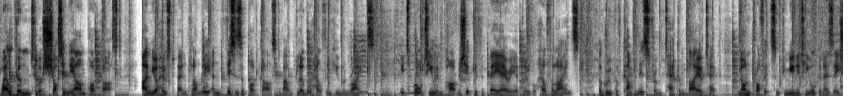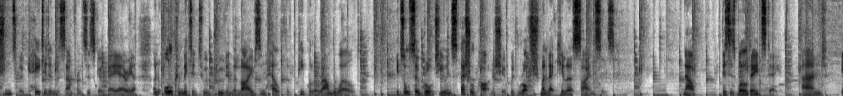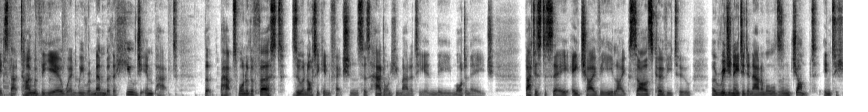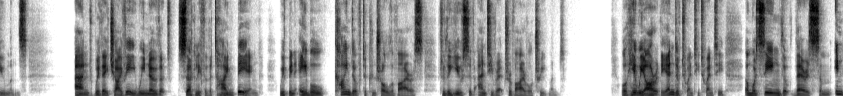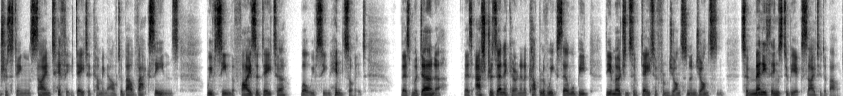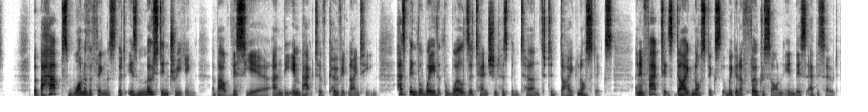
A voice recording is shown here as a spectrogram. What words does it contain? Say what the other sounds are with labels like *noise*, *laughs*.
Welcome to a Shot in the Arm podcast. I'm your host, Ben Plumley, and this is a podcast about global health and human rights. It's brought to you in partnership with the Bay Area Global Health Alliance, a group of companies from tech and biotech, non-profits and community organizations located in the San Francisco Bay Area, and all committed to improving the lives and health of people around the world. It's also brought to you in special partnership with Roche Molecular Sciences. Now, this is World AIDS Day, and it's that time of the year when we remember the huge impact that perhaps one of the first zoonotic infections has had on humanity in the modern age. That is to say, HIV, like SARS CoV 2, originated in animals and jumped into humans. And with HIV, we know that certainly for the time being, we've been able kind of to control the virus through the use of antiretroviral treatment. Well, here we are at the end of 2020, and we're seeing that there is some interesting scientific data coming out about vaccines. We've seen the Pfizer data, well, we've seen hints of it. There's Moderna, there's AstraZeneca, and in a couple of weeks there will be the emergence of data from Johnson & Johnson. So many things to be excited about. But perhaps one of the things that is most intriguing about this year and the impact of COVID 19 has been the way that the world's attention has been turned to diagnostics. And in fact, it's diagnostics that we're going to focus on in this episode.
